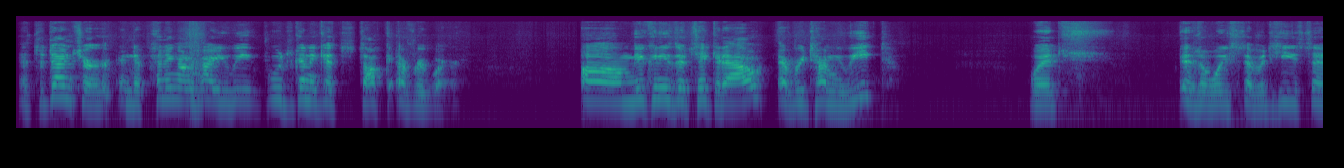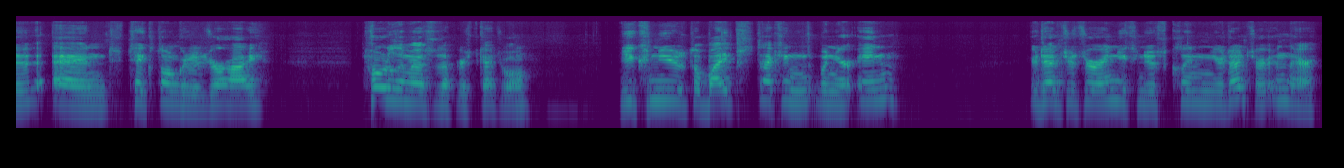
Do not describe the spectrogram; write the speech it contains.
it's a denture, and depending on how you eat, food's going to get stuck everywhere. Um, you can either take it out every time you eat, which is a waste of adhesive and takes longer to dry. Totally messes up your schedule. You can use the wipes that can, when you're in, your dentures are in, you can just clean your denture in there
